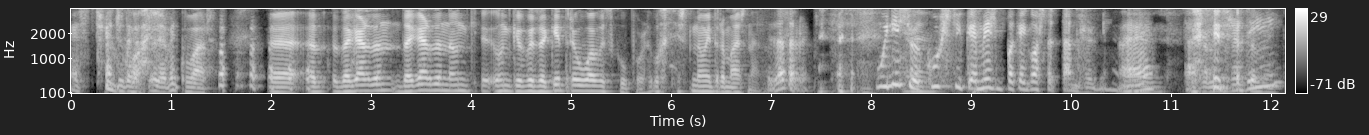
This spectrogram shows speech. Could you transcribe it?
É Strange da Claro, Garden. claro. Uh, a- da Garden, da Garden a, única, a única coisa que entra é o Alice Cooper, o resto não entra mais nada. Exatamente. O início acústico é mesmo para quem gosta de estar no jardim. Não é? Estás ali no jardim.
